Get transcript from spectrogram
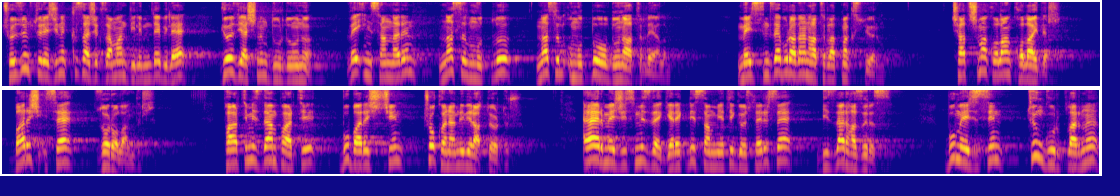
Çözüm sürecinin kısacık zaman diliminde bile gözyaşının durduğunu ve insanların nasıl mutlu, nasıl umutlu olduğunu hatırlayalım. Meclisimize buradan hatırlatmak istiyorum. Çatışmak olan kolaydır. Barış ise zor olandır. Partimizden parti bu barış için çok önemli bir aktördür. Eğer meclisimiz de gerekli samimiyeti gösterirse bizler hazırız. Bu meclisin tüm gruplarını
